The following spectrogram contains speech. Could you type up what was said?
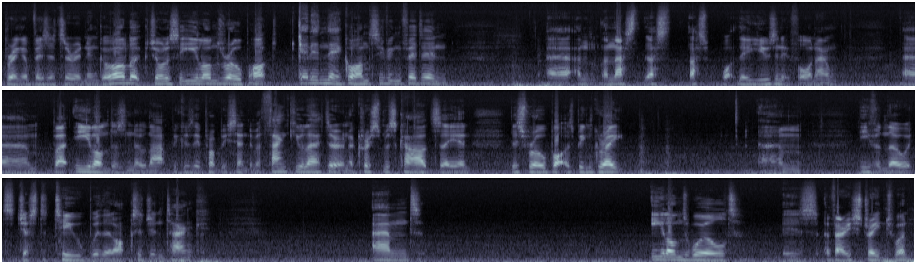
bring a visitor in and go, oh look, do you want to see Elon's robot? Get in there, go on, see if you can fit in. Uh, and and that's that's that's what they're using it for now. Um, but Elon doesn't know that because they probably sent him a thank you letter and a Christmas card saying this robot has been great. Um, even though it's just a tube with an oxygen tank. And Elon's world is a very strange one,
